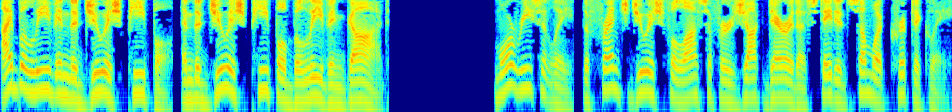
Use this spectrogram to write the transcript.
I believe in the Jewish people, and the Jewish people believe in God. More recently, the French Jewish philosopher Jacques Derrida stated somewhat cryptically,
